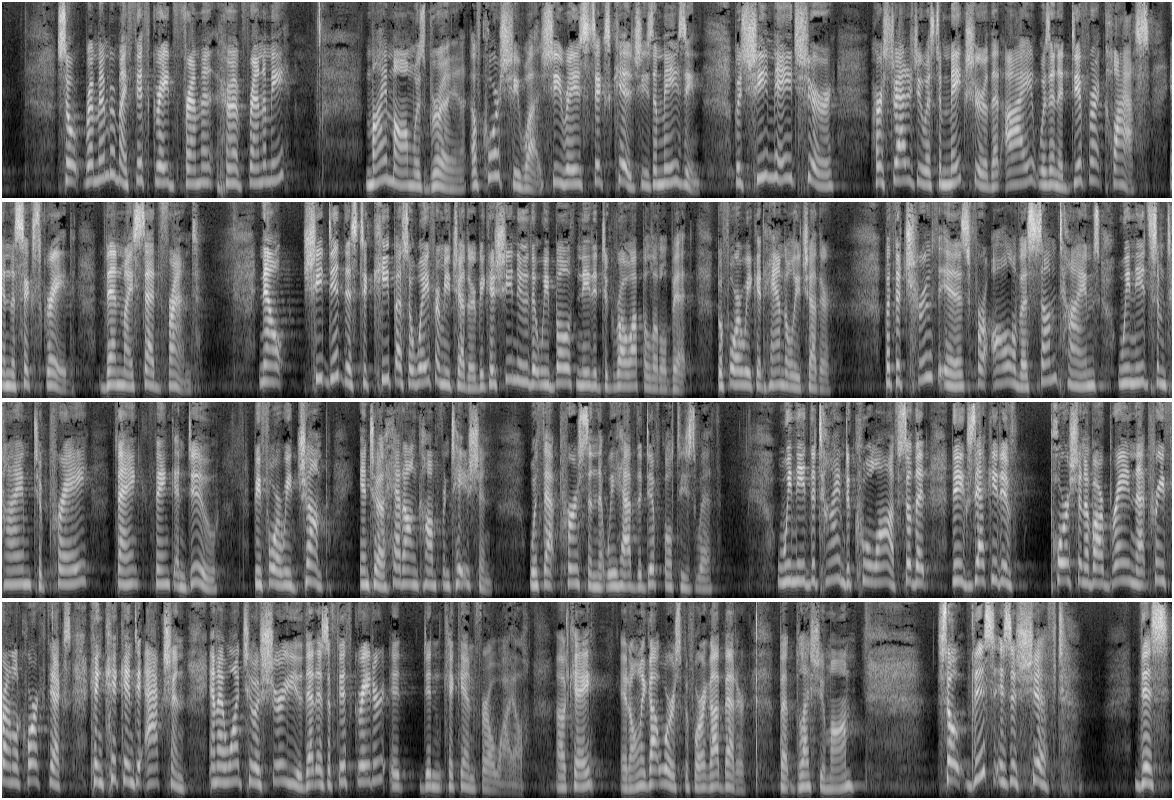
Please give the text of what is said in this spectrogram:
So remember my fifth grade frenemy? My mom was brilliant. Of course she was. She raised six kids. She's amazing. But she made sure her strategy was to make sure that I was in a different class in the sixth grade than my said friend. Now, she did this to keep us away from each other because she knew that we both needed to grow up a little bit before we could handle each other. But the truth is, for all of us, sometimes we need some time to pray, thank, think, and do before we jump into a head on confrontation with that person that we have the difficulties with. We need the time to cool off so that the executive portion of our brain, that prefrontal cortex, can kick into action. And I want to assure you that as a fifth grader, it didn't kick in for a while, okay? It only got worse before it got better. But bless you, mom. So, this is a shift. This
